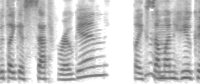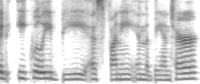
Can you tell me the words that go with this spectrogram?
with like a Seth Rogen, like Hmm. someone who could equally be as funny in the banter,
